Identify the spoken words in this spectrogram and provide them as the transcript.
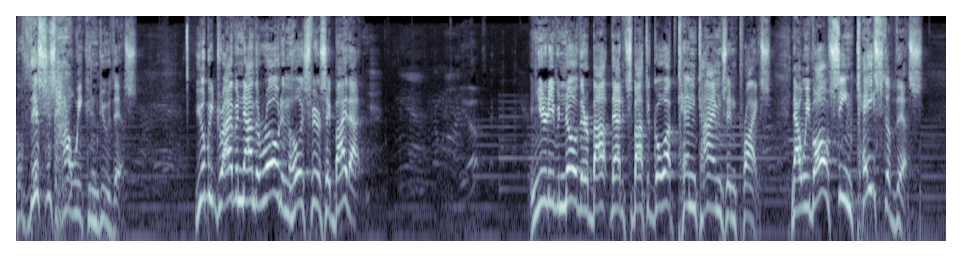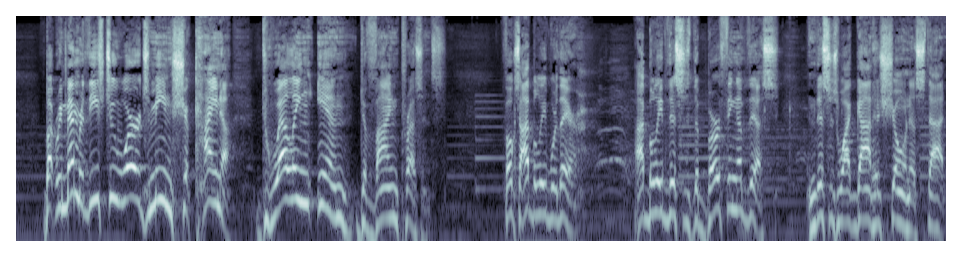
well, this is how we can do this. You'll be driving down the road and the Holy Spirit will say, buy that. And you don't even know they're about that it's about to go up 10 times in price. Now we've all seen taste of this. But remember these two words mean Shekinah, dwelling in divine presence. Folks, I believe we're there. I believe this is the birthing of this. And this is why God has shown us that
